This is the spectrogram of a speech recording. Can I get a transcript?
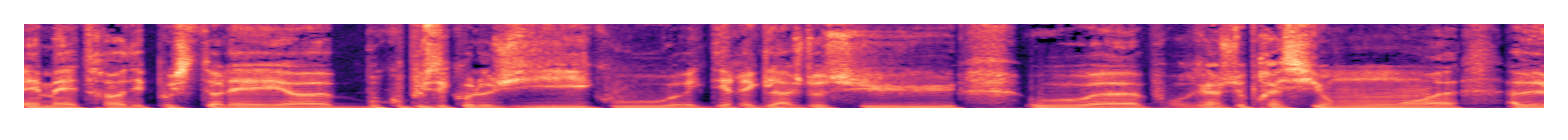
et mettre des pistolets euh, beaucoup plus écologiques ou avec des réglages dessus ou euh, pour réglage de pression. euh, le,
